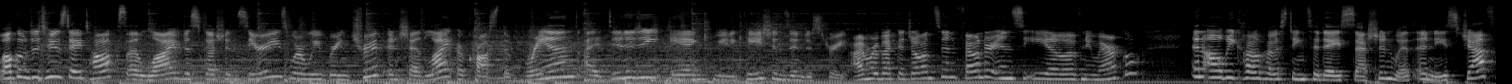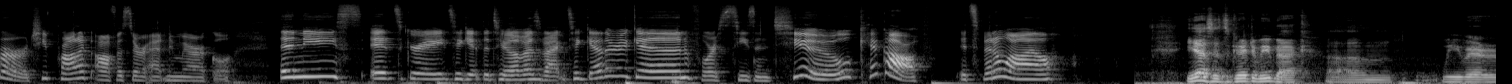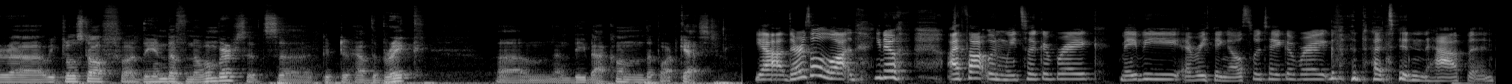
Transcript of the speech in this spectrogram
Welcome to Tuesday Talks, a live discussion series where we bring truth and shed light across the brand, identity, and communications industry. I'm Rebekah Johnson, founder and CEO of Numeracle, and I'll be co hosting today's session with Anis Jaffer, Chief Product Officer at Numeracle. Anis, it's great to get the two of us back together again for season two kickoff. It's been a while. Yes, it's great to be back. Um, we were uh, we closed off at the end of November, so it's uh, good to have the break um, and be back on the podcast. Yeah, there's a lot. You know, I thought when we took a break, maybe everything else would take a break, but that didn't happen.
